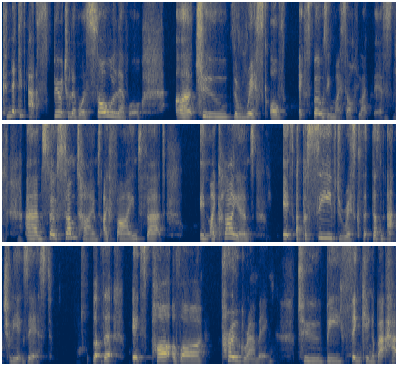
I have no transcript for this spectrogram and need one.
connected at a spiritual level, a soul level, uh, to the risk of exposing myself like this. Mm-hmm. And so sometimes I find that in my clients, it's a perceived risk that doesn't actually exist, but that it's part of our programming to be thinking about how,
